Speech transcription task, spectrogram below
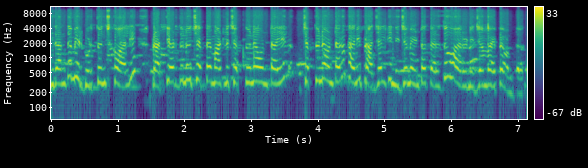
ఇదంతా మీరు గుర్తుంచుకోవాలి. ప్రత్యర్థులు చెప్పే మాటలు చెప్తూనే ఉంటాయి చెప్తూనే ఉంటారు. కానీ ప్రజలకి నిజం ఏంటో తెలుసు. వారు నిజం వైపే ఉంటారు.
